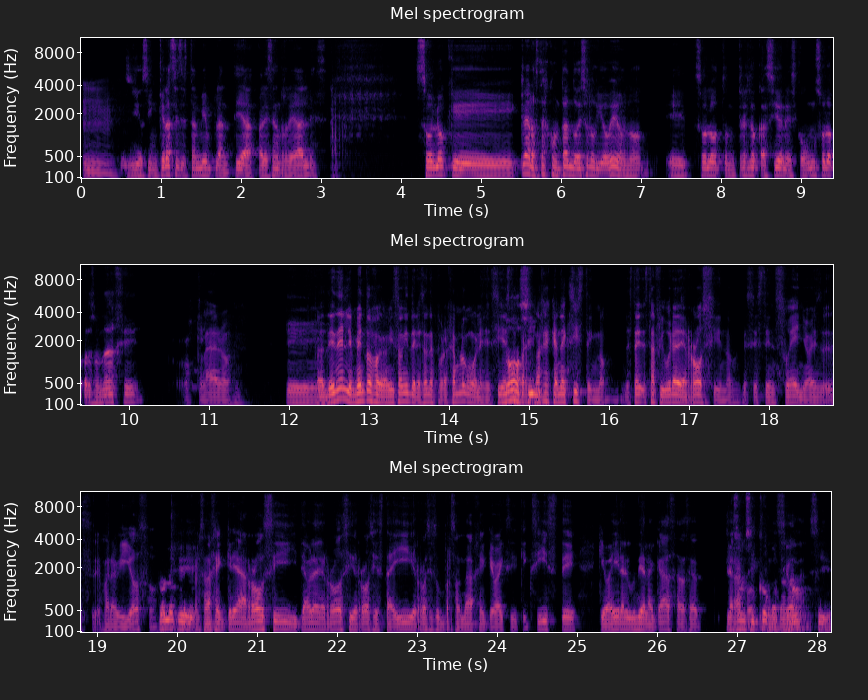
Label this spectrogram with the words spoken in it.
Mm. Las idiosincrasias están bien planteadas, parecen reales. Solo que, claro, estás contando, eso es lo que yo veo, ¿no? Eh, solo en tres locaciones, con un solo personaje. Claro. Eh, Pero tiene elementos que a mí son interesantes. Por ejemplo, como les decía, No, estos sí. personajes que no existen, ¿no? Este- esta figura de Rosy, ¿no? Que es este ensueño, es, es- es maravilloso. solo El que, personaje crea a Rosy y te habla de Rosy, Rosy está ahí, Rosy es un personaje que, va que existe, que va a ir algún día a la casa, o sea, es un psicópata, funciona. ¿no? Sí.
